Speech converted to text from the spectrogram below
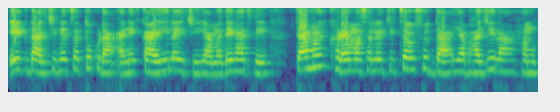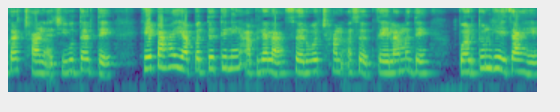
एक दालचिनीचा तुकडा आणि एक काळी इलायची यामध्ये घातली. त्यामुळे खड्या मसाल्याची चवसुद्धा या भाजीला हमखास छान अशी उतरते. हे पहा या पद्धतीने आपल्याला सर्व छान असं तेलामध्ये परतून घ्यायचं आहे.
